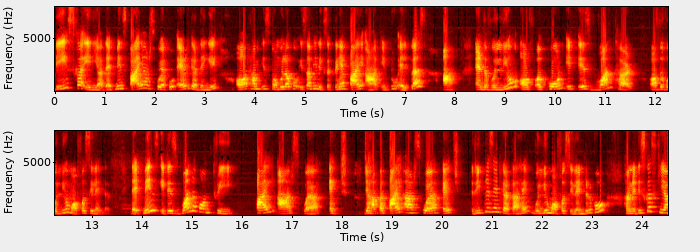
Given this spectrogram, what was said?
बेस का area that means pi r square को ऐड कर देंगे और हम इस फॉर्मूला को ऐसा भी लिख सकते हैं pi r into l plus r and the volume of a cone it is one third of the volume of a cylinder that means it is one upon three pi r square h जहाँ पर pi r square h represent करता है वॉल्यूम ऑफ़ अ सिलेंडर को, हमने डिस्कस किया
